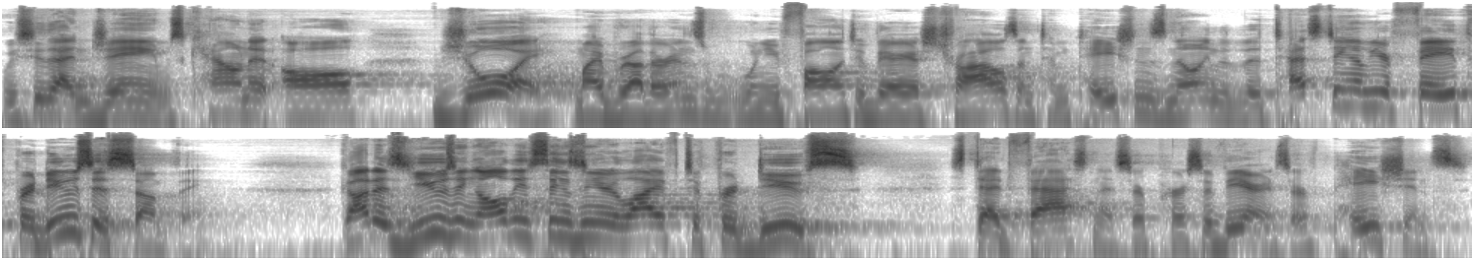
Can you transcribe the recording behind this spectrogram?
We see that in James. Count it all joy, my brethren, when you fall into various trials and temptations, knowing that the testing of your faith produces something. God is using all these things in your life to produce steadfastness or perseverance or patience.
